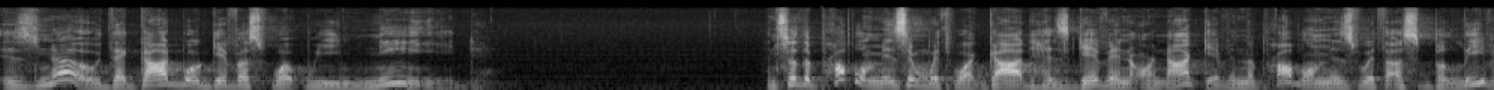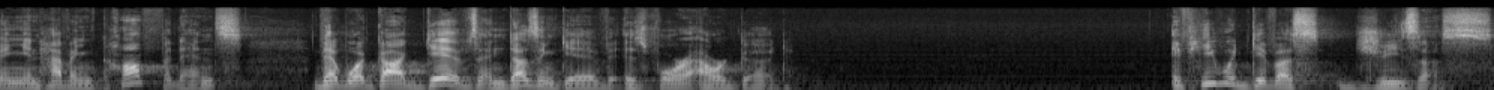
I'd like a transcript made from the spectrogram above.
is no, that God will give us what we need. And so the problem isn't with what God has given or not given. The problem is with us believing and having confidence that what God gives and doesn't give is for our good if he would give us Jesus,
